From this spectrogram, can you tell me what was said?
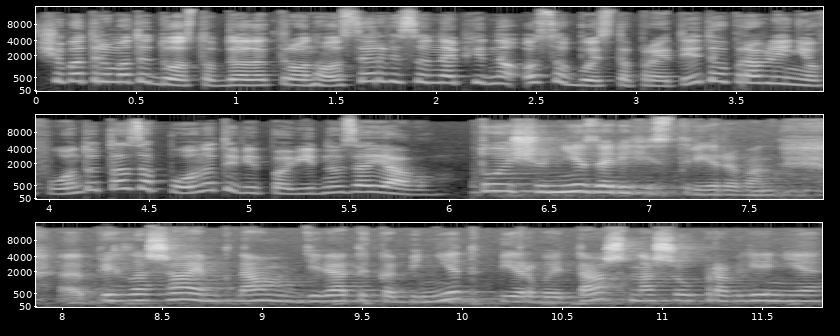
Щоб отримати доступ до електронного сервісу, необхідно особисто пройти до управління фонду та заповнити відповідну заяву. Кто еще не зарегистрирован, э, приглашаем к нам в девятый кабинет, первый этаж, наше управление.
